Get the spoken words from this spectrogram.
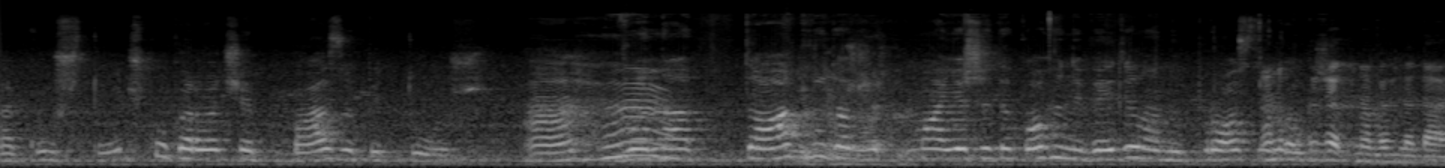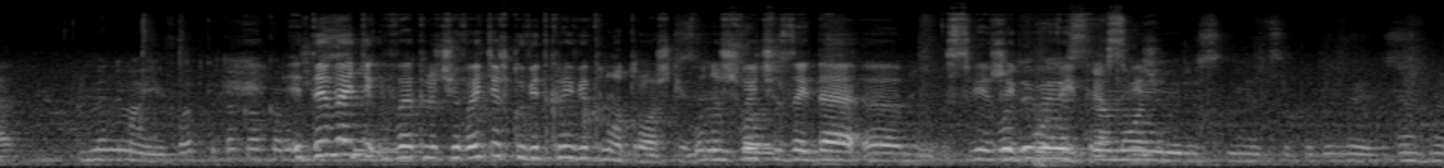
таку штучку, коротше, базу під туш. Ага. Вона так круто вже має ще такого не виділа, ну просто. А ну покажи, як вона виглядає. В мене немає її фотки, така коротше. Іди синя. виключи витяжку, відкрий вікно трошки. Воно швидше зайде е, свіжий Подивись повітря на мої рісниці, подивись. Угу.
